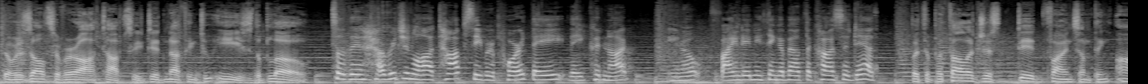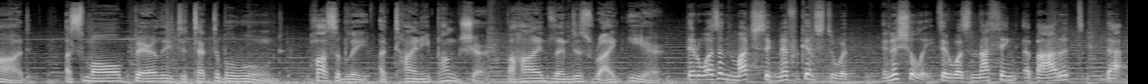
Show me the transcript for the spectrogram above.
The results of her autopsy did nothing to ease the blow. So the original autopsy report, they they could not, you know, find anything about the cause of death. But the pathologist did find something odd. A small, barely detectable wound, possibly a tiny puncture behind Linda's right ear. There wasn't much significance to it initially. There was nothing about it that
